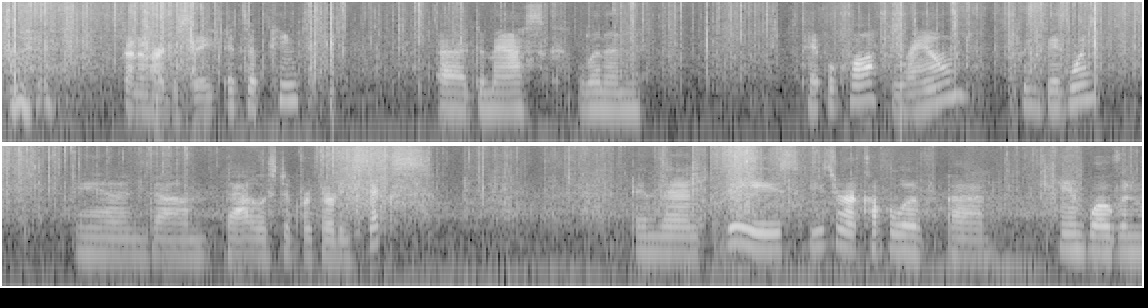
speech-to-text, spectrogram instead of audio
kind of hard to see. It's a pink uh, damask linen tablecloth, round, pretty big one. And um, that listed for 36 And then these, these are a couple of uh, hand-woven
